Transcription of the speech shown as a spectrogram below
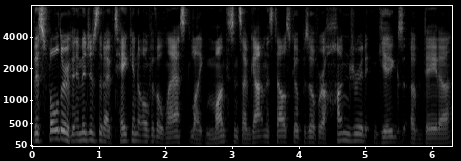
This folder of images that I've taken over the last like month since I've gotten this telescope is over 100 gigs of data.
